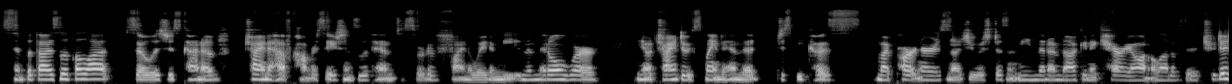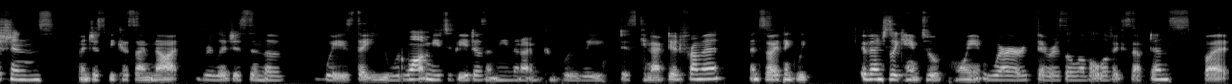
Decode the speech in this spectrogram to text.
sympathize with a lot. So it's just kind of trying to have conversations with him to sort of find a way to meet in the middle where, you know, trying to explain to him that just because my partner is not Jewish doesn't mean that I'm not going to carry on a lot of the traditions and just because I'm not religious in the ways that you would want me to be doesn't mean that I'm completely disconnected from it. And so I think we eventually came to a point where there was a level of acceptance, but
